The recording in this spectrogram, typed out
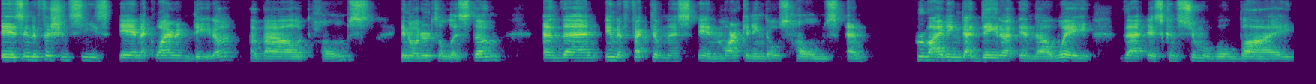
is inefficiencies in acquiring data about homes in order to list them, and then ineffectiveness in marketing those homes and providing that data in a way that is consumable by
